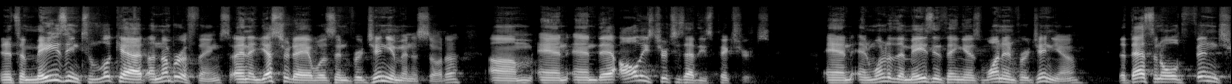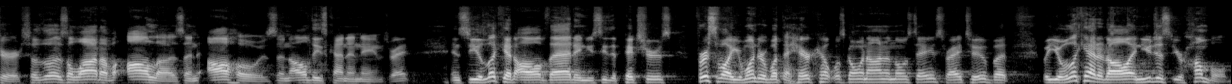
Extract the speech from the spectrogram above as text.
And it's amazing to look at a number of things. And yesterday I was in Virginia, Minnesota, um, and and they, all these churches have these pictures. And and one of the amazing thing is one in Virginia that that's an old Finn church. So there's a lot of Allahs and Ahos and all these kind of names, right? And so you look at all of that and you see the pictures. First of all, you wonder what the haircut was going on in those days, right? Too, but but you look at it all and you just you're humbled.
